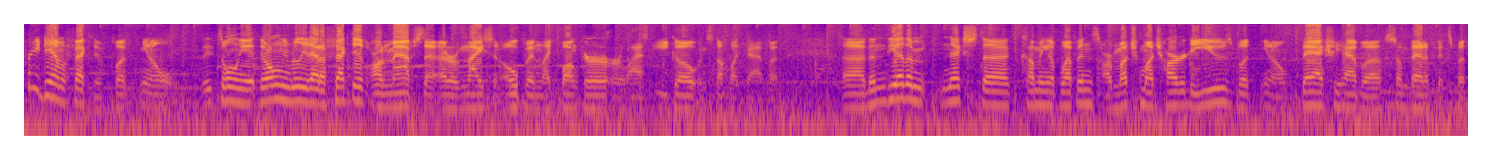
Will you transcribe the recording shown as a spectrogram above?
pretty damn effective. But you know, it's only they're only really that effective on maps that are nice and open, like Bunker or Last Eco and stuff like that. But uh, then the other next uh, coming up weapons are much much harder to use, but you know they actually have uh, some benefits. But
